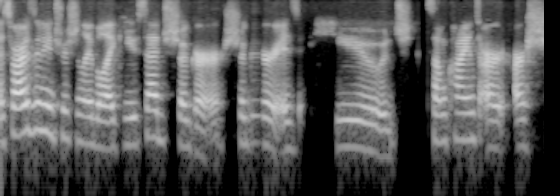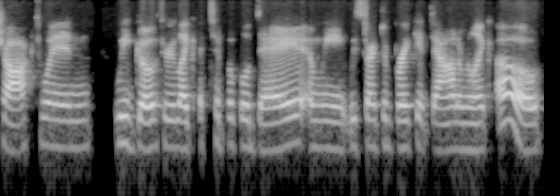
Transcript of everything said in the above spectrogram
as far as the nutrition label, like you said, sugar. Sugar is huge. Some clients are are shocked when we go through like a typical day and we we start to break it down and we're like, oh,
